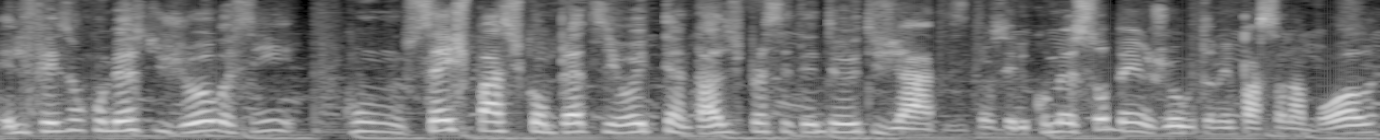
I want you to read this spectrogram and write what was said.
ele fez um começo de jogo, assim, com seis passes completos em oito tentados para 78 jardas. Então, assim, ele começou bem o jogo também passando a bola.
